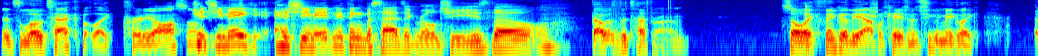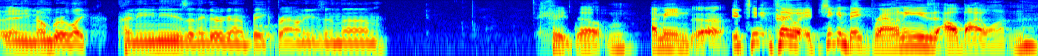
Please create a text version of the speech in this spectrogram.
it's low tech, but like pretty awesome. Can she make? Has she made anything besides a grilled cheese though? That was the test run. So, like, think of the application. She could make like any number of like paninis. I think they were gonna bake brownies in them. Dang. Pretty dope. I mean, Yeah, if she tell you what, if she can bake brownies, I'll buy one,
